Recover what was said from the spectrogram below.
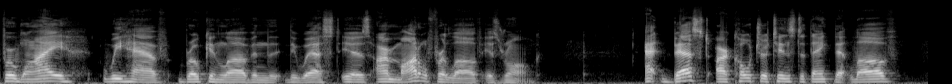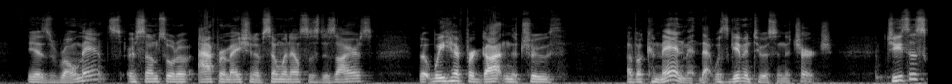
for why we have broken love in the, the West is our model for love is wrong. At best, our culture tends to think that love is romance or some sort of affirmation of someone else's desires, but we have forgotten the truth of a commandment that was given to us in the church. Jesus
